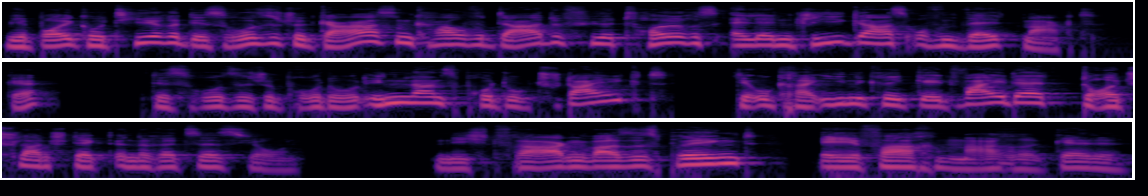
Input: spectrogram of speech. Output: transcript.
Wir boykottiere das russische Gas und kaufe dafür teures LNG-Gas auf dem Weltmarkt. Gell? Das russische Bruttoinlandsprodukt steigt, der Ukraine-Krieg geht weiter, Deutschland steckt in der Rezession. Nicht fragen, was es bringt, einfach mache, gell?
